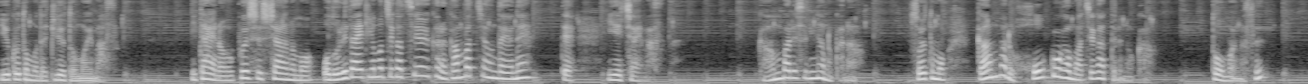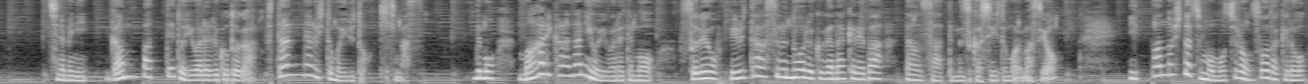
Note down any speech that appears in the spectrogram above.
いうこともできると思います。痛いのをプッシュしちゃうのも踊りたい気持ちが強いから頑張っちゃうんだよねって言えちゃいます。頑張りすぎなのかな？それとも頑張る方向が間違ってるのか？と思います？ちなみに、頑張ってと言われることが負担になる人もいると聞きます。でも、周りから何を言われても、それをフィルターする能力がなければ、ダンサーって難しいと思いますよ。一般の人たちももちろんそうだけど、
